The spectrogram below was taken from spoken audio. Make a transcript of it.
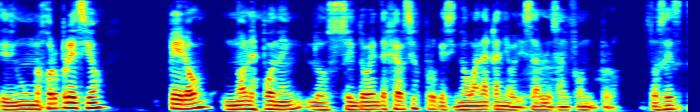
tienen un mejor precio, pero no les ponen los 120 Hz porque si no van a canibalizar los iPhone Pro. Entonces,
